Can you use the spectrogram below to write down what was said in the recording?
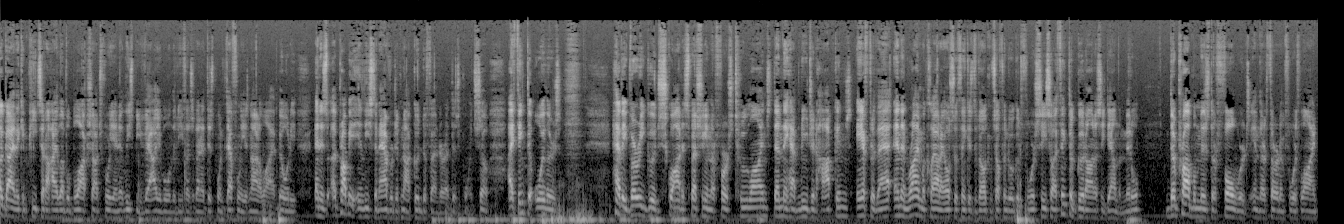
a guy that competes at a high level, block shots for you, and at least be valuable in the defensive end at this point. Definitely is not a liability, and is uh, probably at least an average, if not good, defender at this point. So I think the Oilers have a very good squad, especially in their first two lines. Then they have Nugent Hopkins after that, and then Ryan McLeod. I also think has developed himself into a good four C. So I think they're good, honestly, down the middle. Their problem is their forwards in their third and fourth line.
